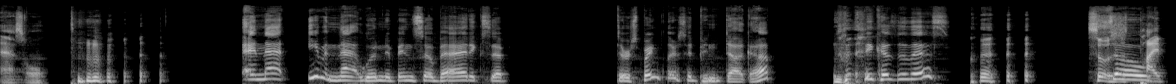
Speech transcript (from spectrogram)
Asshole. and that even that wouldn't have been so bad, except their sprinklers had been dug up because of this. So it was So, just pipe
